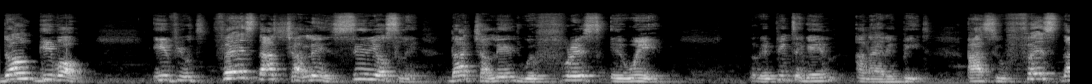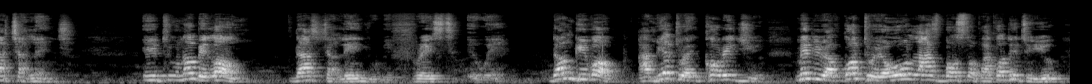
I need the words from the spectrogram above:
Don't give up. If you face that challenge seriously, that challenge will freeze away. Repeat again, and I repeat. As you face that challenge, it will not be long. That challenge will be freezed away. Don't give up. I'm here to encourage you. Maybe you have got to your own last bus stop. According to you,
